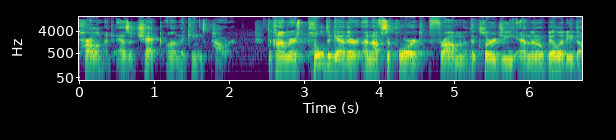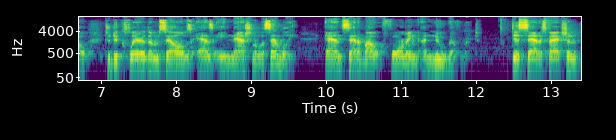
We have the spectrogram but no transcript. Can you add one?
parliament as a check on the king's power. The commoners pulled together enough support from the clergy and the nobility, though, to declare themselves as a national assembly and set about forming a new government. Dissatisfaction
